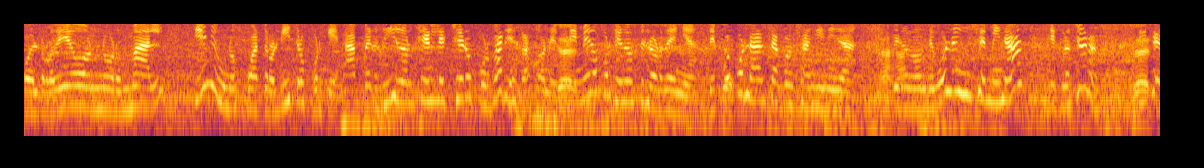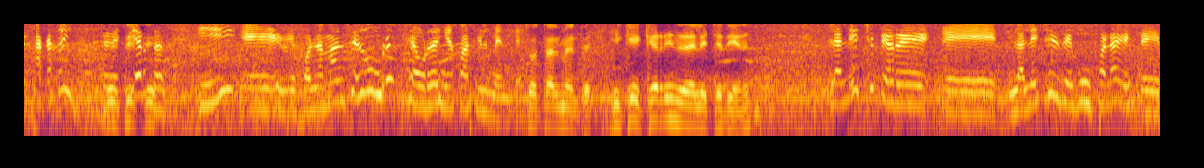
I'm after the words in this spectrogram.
o el rodeo normal, tiene unos 4 litros porque ha perdido el gen lechero por varias razones. Claro. Primero porque no se lo ordeña, después Claro. por la alta consanguinidad. Ajá. Pero donde vos la inseminás, eclosionan. Claro. Dicen, acá estoy, se Sí, sí, despiertan. Y eh, con la mansedumbre se ordeña fácilmente. Totalmente. ¿Y qué, qué rinde de leche tiene? La leche te re- eh, la leche de búfala, este,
